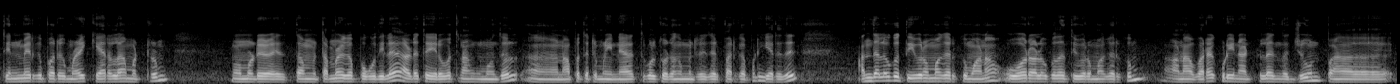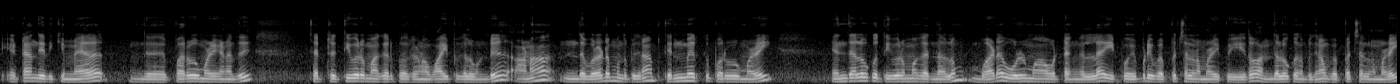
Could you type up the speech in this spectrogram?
தென்மேற்கு பருவமழை கேரளா மற்றும் நம்முடைய தம் தமிழக பகுதியில் அடுத்த இருபத்தி நான்கு முதல் நாற்பத்தெட்டு மணி நேரத்துக்குள் தொடங்கும் என்று எதிர்பார்க்கப்படுகிறது. அந்த அளவுக்கு தீவிரமாக இருக்குமானால் ஓரளவுக்கு தான் தீவிரமாக இருக்கும். ஆனால் வரக்கூடிய நாட்களில் இந்த ஜூன் ப எட்டாம் தேதிக்கு மேலே இந்த பருவமழையானது சற்று தீவிரமாக இருப்பதற்கான வாய்ப்புகள் உண்டு. ஆனால் இந்த வருடம் வந்து பார்த்திங்கன்னா தென்மேற்கு பருவமழை எந்த அளவுக்கு தீவிரமாக இருந்தாலும் வட உள் மாவட்டங்களில் இப்போ எப்படி வெப்பச்சலன மழை பெய்யுதோ அந்த அளவுக்கு வந்து பார்த்திங்கன்னா வெப்பச்சலன மழை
